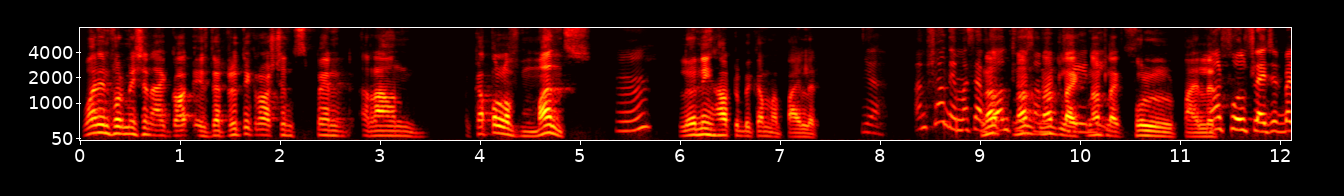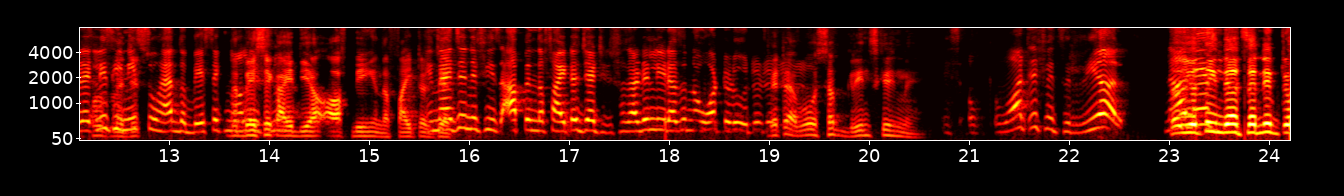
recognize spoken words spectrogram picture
one information I got is that Hrithik Roshan spent around a couple of months Hmm? learning how to become a pilot. Yeah, I'm sure they must have gone Not through not some not like not training. like full pilot. not full fledged, but at least he full-fledged. needs to have the basic the knowledge. basic no? idea of being in the fighter jet. Imagine if he's up in the fighter jet, he suddenly doesn't know what to do. बेटा वो सब green screen में. It's okay. What if it's real? So you Nowadays- think they'll send him to,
